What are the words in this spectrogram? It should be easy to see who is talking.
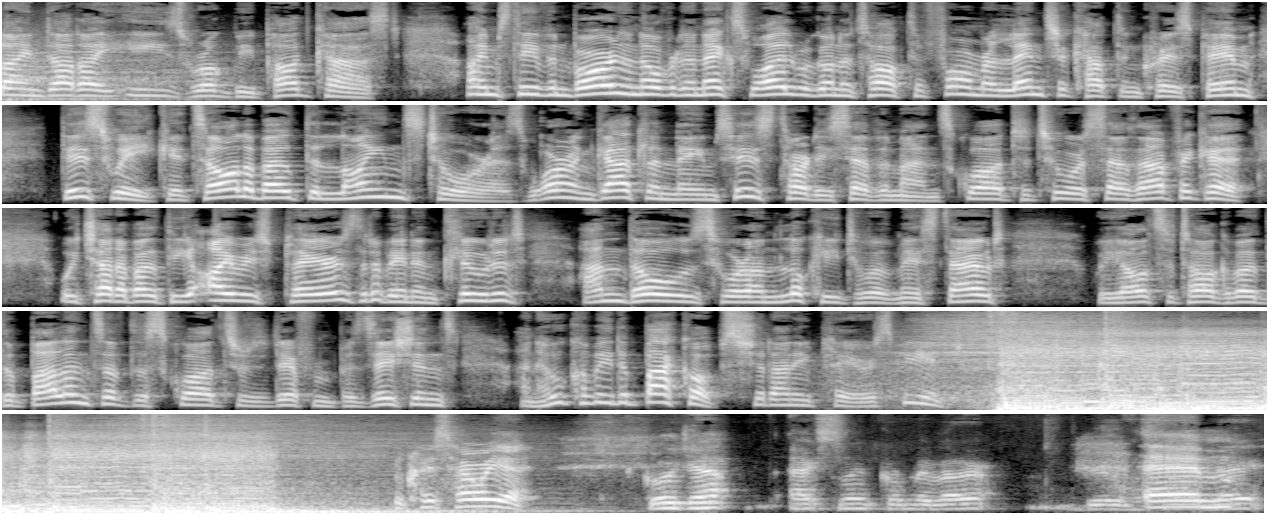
Speaker 1: scoreline.ie's rugby podcast. I'm Stephen Byrne, and over the next while, we're going to talk to former Leinster captain Chris Pim. This week, it's all about the Lions Tour as Warren Gatland names his 37 man squad to tour South Africa. We chat about the Irish players that have been included and those who are unlucky to have missed out. We also talk about the balance of the squad through the different positions and who could be the backups should any players be injured. Chris, how are you?
Speaker 2: Good, yeah. Excellent. Couldn't be better. Beautiful
Speaker 1: Um,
